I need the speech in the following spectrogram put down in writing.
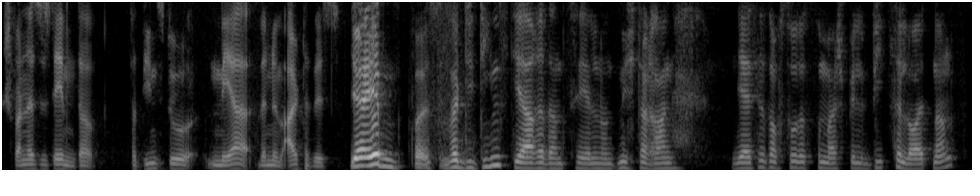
spannendes System. Da verdienst du mehr, wenn du im Alter bist. Ja, eben, weil die Dienstjahre dann zählen und nicht der Rang. Ja, es ist auch so, dass zum Beispiel Vizeleutnants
